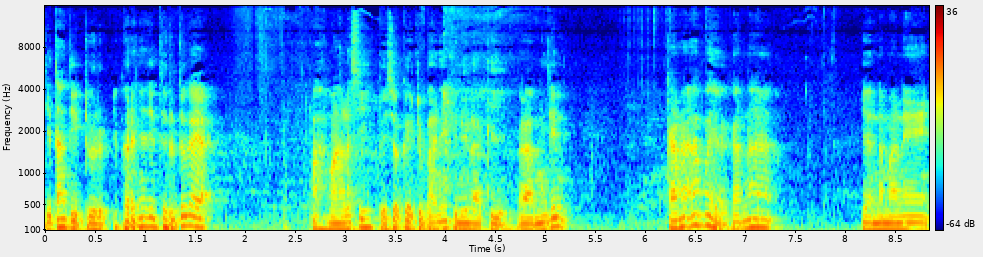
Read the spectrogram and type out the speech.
kita tidur ibaratnya tidur tuh kayak ah males sih besok kehidupannya gini lagi. Nah mungkin karena apa ya? Karena ya namanya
